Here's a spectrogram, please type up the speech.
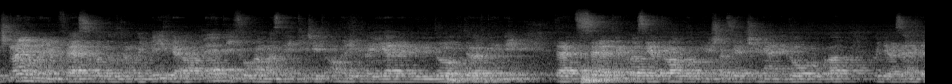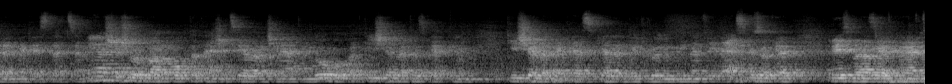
és nagyon-nagyon felszabadultam, hogy végre, ha lehet így fogalmazni, egy kicsit amerikai jellegű dolog történni, tehát szeretünk azért alkotni és azért csinálni dolgokat, hogy az embereknek ezt tetszen. Mi elsősorban oktatási célral csináltunk dolgokat, kísérletezgettünk, kísérletekhez kellett ügyvölnünk mindenféle eszközöket, részben azért, mert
